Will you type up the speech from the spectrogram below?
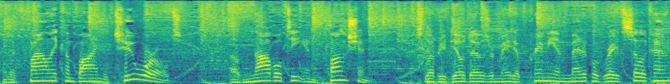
that have finally combined the two worlds of novelty and function. Celebrity dildos are made of premium medical grade silicone.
